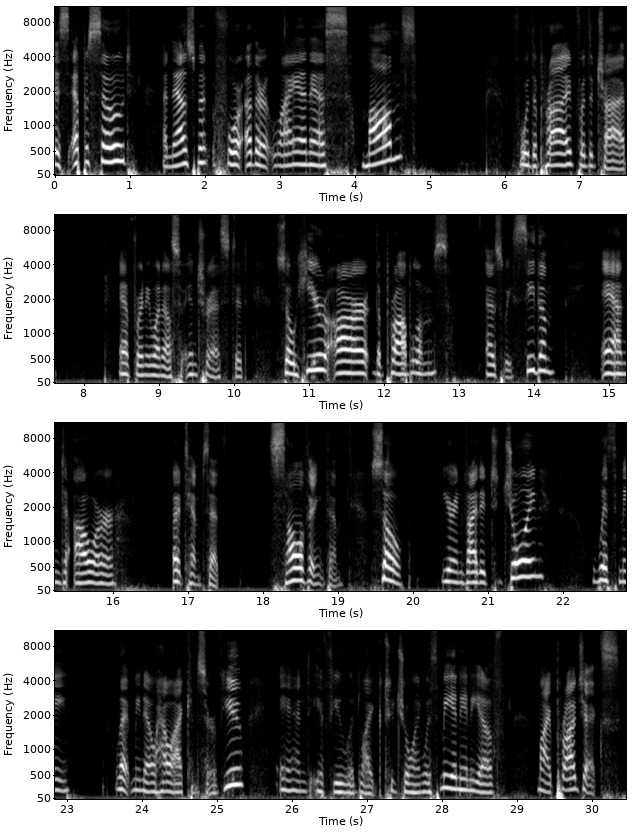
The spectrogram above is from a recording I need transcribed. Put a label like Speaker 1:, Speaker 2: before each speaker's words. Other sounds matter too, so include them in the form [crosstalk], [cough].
Speaker 1: This episode announcement for other lioness moms for the pride for the tribe and for anyone else interested. So here are the problems as we see them and our attempts at solving them. So you're invited to join with me. Let me know how I can serve you and if you would like to join with me in any of my projects.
